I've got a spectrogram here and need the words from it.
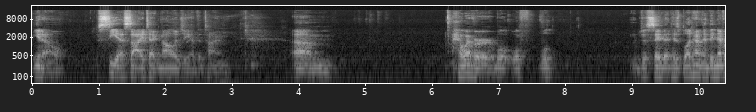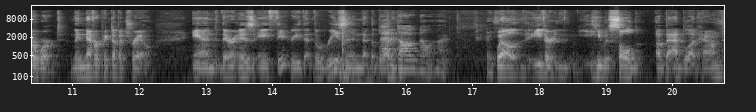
you know CSI technology at the time. Um, however, we'll we'll we'll just say that his bloodhound and they never worked. They never picked up a trail. And there is a theory that the reason that the That dog don't hunt. Basically. well, either he was sold a bad bloodhound,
